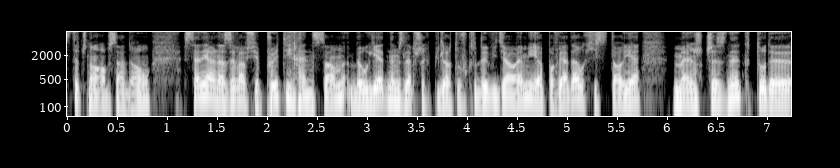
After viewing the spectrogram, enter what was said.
fantastyczną obsadą. Serial nazywał się Pretty Handsome, był jednym z lepszych pilotów, który widziałem i opowiadał historię mężczyzny, który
